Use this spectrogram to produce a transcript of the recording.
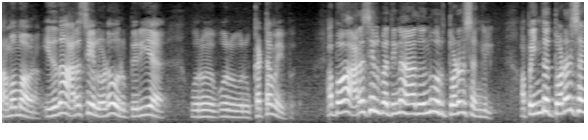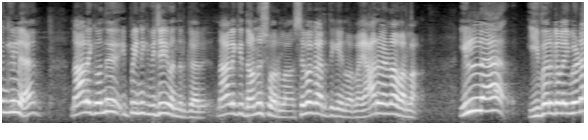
சமமாக வராங்க. இதுதான் அரசியலோட ஒரு பெரிய ஒரு ஒரு ஒரு கட்டமைப்பு. அப்போது அரசியல் பார்த்திங்கன்னா அது வந்து ஒரு தொடர் சங்கிலி. அப்போ இந்த தொடர் சங்கில நாளைக்கு வந்து இப்போ இன்றைக்கி விஜய் வந்திருக்காரு. நாளைக்கு தனுஷ் வரலாம் சிவகார்த்திகேயன் வரலாம் யார் வேணால் வரலாம். இல்லை இவர்களை விட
